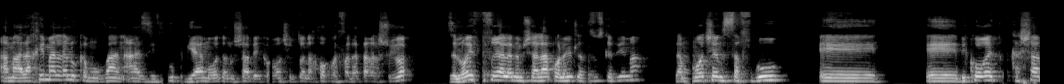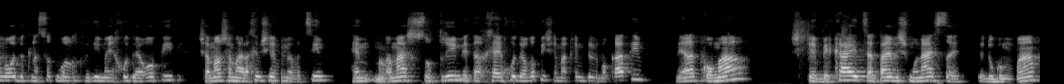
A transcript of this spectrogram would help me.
המהלכים הללו כמובן אז היוו פגיעה מאוד אנושה בעקרון שלטון החוק והפרדת הרשויות, זה לא הפריע לממשלה הפולנית לזוז קדימה, למרות שהם ספגו אה, אה, ביקורת קשה מאוד בכנסות מאוד כבדים מהאיחוד האירופי, שאמר שהמהלכים שהם מבצעים הם ממש סותרים את ערכי האיחוד האירופי שהם ערכים דמוקרטיים, אני רק אומר שבקיץ 2018 לדוגמה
